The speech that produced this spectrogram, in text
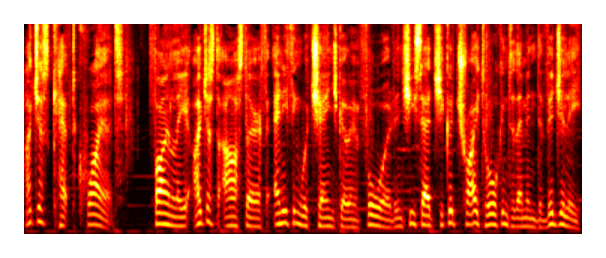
I just kept quiet. Finally, I just asked her if anything would change going forward, and she said she could try talking to them individually,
